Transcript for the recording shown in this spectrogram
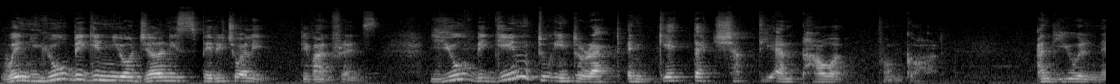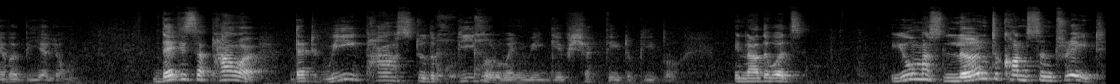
When you begin your journey spiritually, divine friends, you begin to interact and get that Shakti and power from God. And you will never be alone. That is a power that we pass to the people when we give Shakti to people. In other words, you must learn to concentrate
